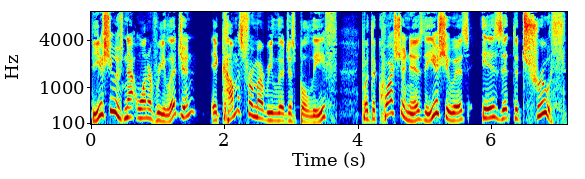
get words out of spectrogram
The issue is not one of religion. It comes from a religious belief. But the question is, the issue is, is it the truth?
